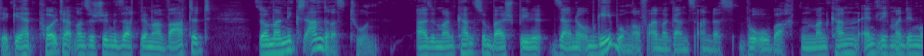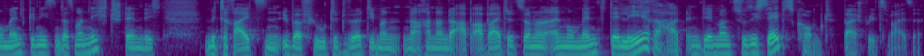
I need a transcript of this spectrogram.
der Gerhard Polter hat man so schön gesagt, wenn man wartet, soll man nichts anderes tun. Also man kann zum Beispiel seine Umgebung auf einmal ganz anders beobachten. Man kann endlich mal den Moment genießen, dass man nicht ständig mit Reizen überflutet wird, die man nacheinander abarbeitet, sondern einen Moment der Leere hat, in dem man zu sich selbst kommt, beispielsweise.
